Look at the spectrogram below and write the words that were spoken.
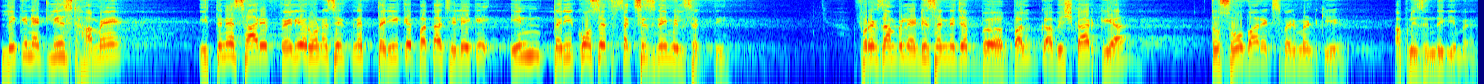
लेकिन एटलीस्ट हमें इतने सारे फेलियर होने से इतने तरीके पता चले कि इन तरीकों से सक्सेस नहीं मिल सकती। फॉर एग्ज़ाम्पल एडिसन ने जब बल्ब का आविष्कार किया तो सौ बार एक्सपेरिमेंट किए अपनी ज़िंदगी में।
